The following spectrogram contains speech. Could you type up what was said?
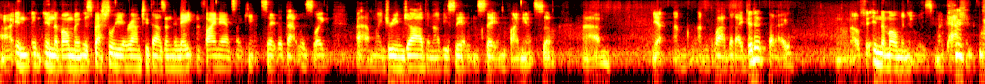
uh, in, in, in the moment, especially around 2008 in finance, I can't say that that was like uh, my dream job, and obviously I didn't stay in finance. So, um, yeah, I'm, I'm glad that I did it, but I, I don't know if in the moment it was my passion.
